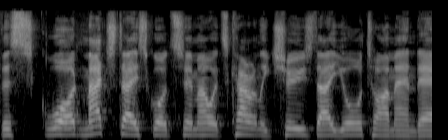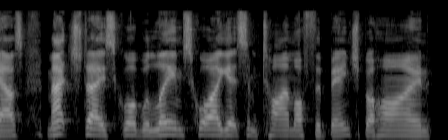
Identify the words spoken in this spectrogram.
the squad match day squad? Sumo, it's currently Tuesday, your time and ours. Match day squad. Will Liam Squire get some time off the bench behind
